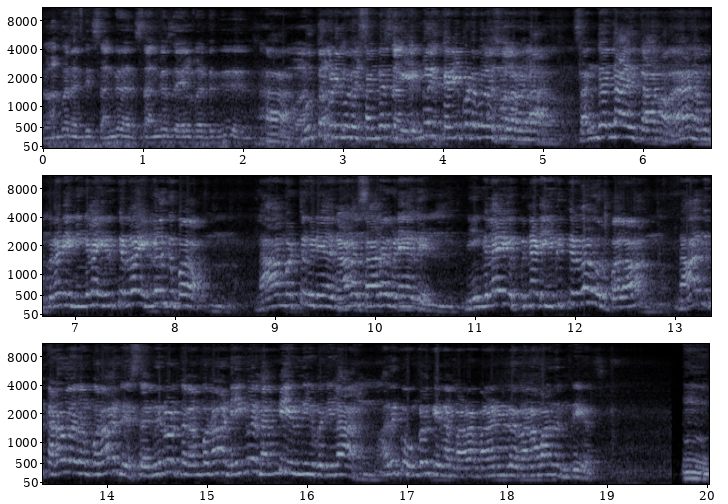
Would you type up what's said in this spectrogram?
ரொம்ப நன்றி. சங்க சங்க செயல்பாட்டுக்கு. மூத்த குடிமக்கள் சங்கத்துக்கு எங்களுக்கு தனிப்பட்ட முறையில் சொல்ல வேண்டாம் சங்கம் தான் அது காரணம். ஆ, நம்ம பின்னாடி நீங்களா இருக்கிறதா எங்களுக்கு பலம். நான் மட்டும் கிடையாது நானும் சாரும் கிடையாது. நீங்களே பின்னாடி இருக்கிறதா ஒரு பலம் நாங்க கடவுளை நம்புறோம் இந்த நிறுவனத்தை நம்புறோம். நீங்களும் நம்பி இருந்தீங்க பாத்தீங்களா. அதுக்கு உங்களுக்கு என்ன மன மன- மனமார்ந்த நன்றிகள். ம்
